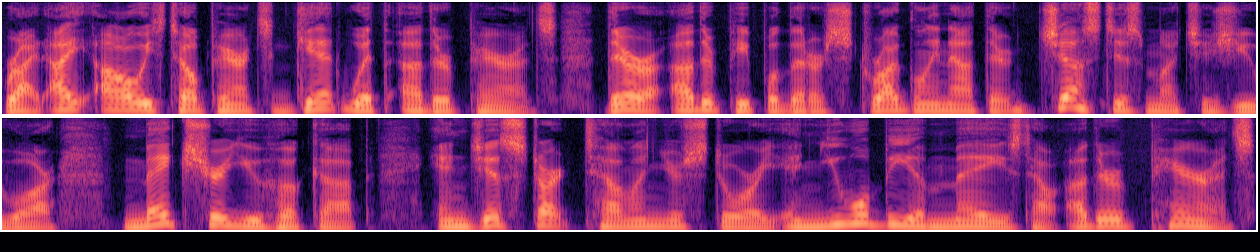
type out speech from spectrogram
Right. I always tell parents get with other parents. There are other people that are struggling out there just as much as you are. Make sure you hook up and just start telling your story, and you will be amazed how other parents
